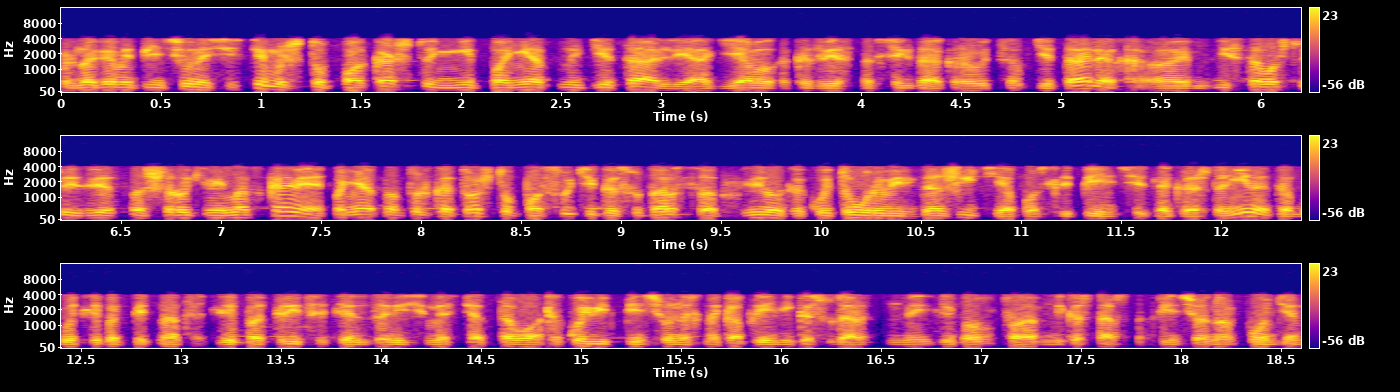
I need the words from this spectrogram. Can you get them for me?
предлагаемой пенсионной системы, что пока что непонятны детали, а дьявол, как известно, всегда кроется в деталях. А из того, что известно широкими мазками, понятно только то, что, по сути, государство определило какой-то уровень дожития после пенсии для гражданина. Это будет либо 15, либо 30 лет, в зависимости от того, какой вид пенсионных накоплений государственный, либо в негосударственном пенсионном фонде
